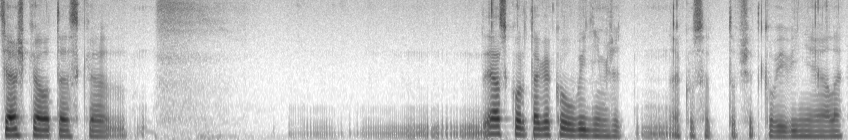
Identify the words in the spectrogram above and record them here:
ťažká otázka. Ja skôr tak ako uvidím, že ako sa to všetko vyvinie, ale,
